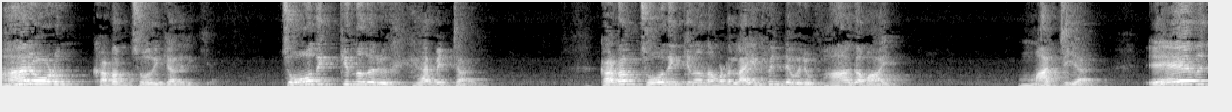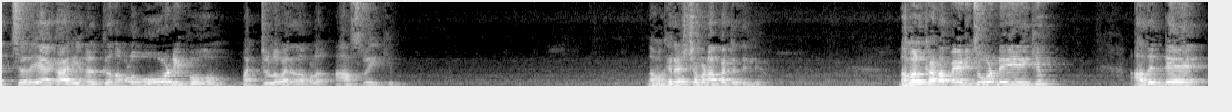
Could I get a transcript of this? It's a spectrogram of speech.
ആരോടും കടം ചോദിക്കാതിരിക്കുക. ചോദിക്കുന്നത് ഒരു ഹാബിറ്റായി കടം ചോദിക്കുന്നത് നമ്മുടെ ലൈഫിന്റെ ഒരു ഭാഗമായി മാറ്റിയാൽ ഏത് ചെറിയ കാര്യങ്ങൾക്ക് നമ്മൾ ഓടിപ്പോകും മറ്റുള്ളവരെ നമ്മൾ ആശ്രയിക്കും? നമുക്ക് രക്ഷപ്പെടാൻ പറ്റത്തില്ല. നമ്മൾ കടം മേടിച്ചുകൊണ്ടേയിരിക്കും. അതിന്റെ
